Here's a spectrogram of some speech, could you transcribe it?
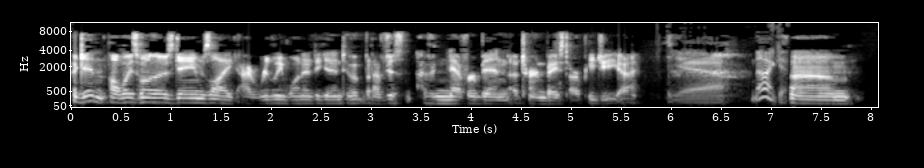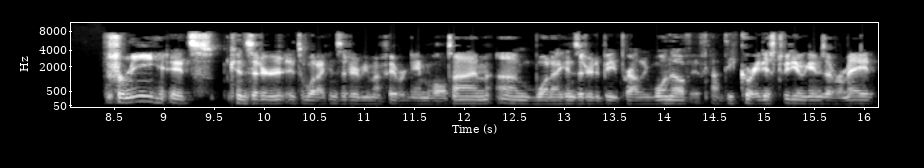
again, always one of those games. Like I really wanted to get into it, but I've just I've never been a turn-based RPG guy. Yeah. No, I get that. Um, for me, it's considered it's what I consider to be my favorite game of all time. Um, what I consider to be probably one of, if not the greatest video games ever made.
